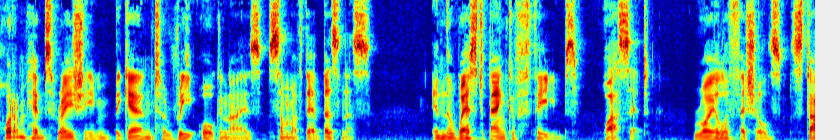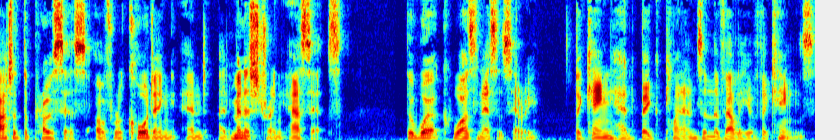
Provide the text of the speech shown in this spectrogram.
Horemheb's regime began to reorganize some of their business. In the west bank of Thebes, Waset, royal officials started the process of recording and administering assets. The work was necessary. The king had big plans in the Valley of the Kings.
